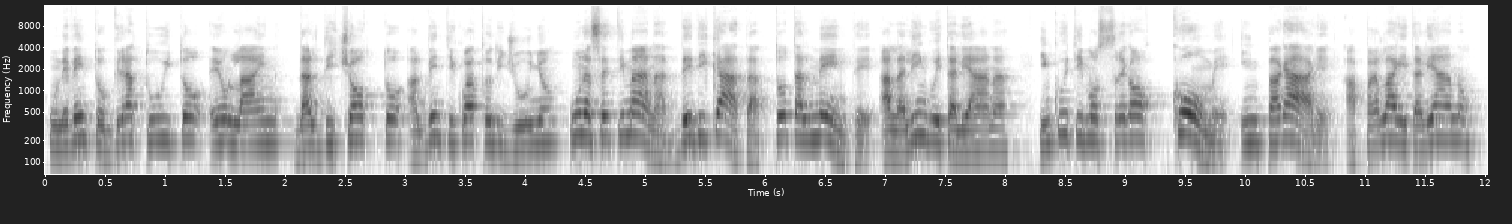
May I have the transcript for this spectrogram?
un evento gratuito e online dal 18 al 24 di giugno, una settimana dedicata totalmente alla lingua italiana in cui ti mostrerò come imparare a parlare italiano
